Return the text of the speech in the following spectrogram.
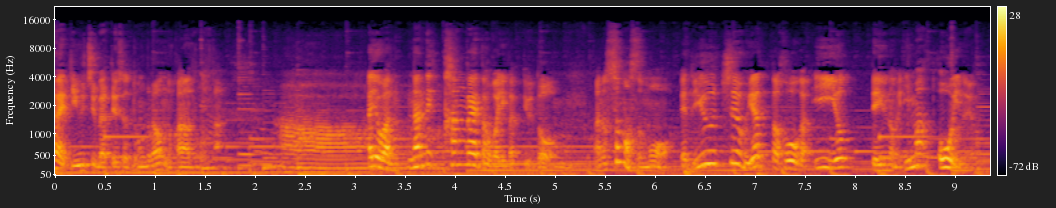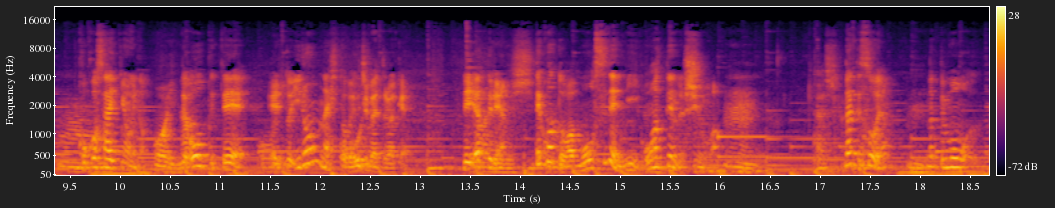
えて YouTube やってる人どんぐらいおるのかなと思った。ああ要はなんで考えた方がいいかっていうとあのそもそも、えっと、YouTube やった方がいいよっていうのが今多いのよ。ここ最近多いの。で多いな。多くて、えっと、いろんな人が YouTube やってるわけ。でやってるやん。ってことはもうすでに終わってんのよ旬は。うん。確かに。だってそうやん。だってもう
